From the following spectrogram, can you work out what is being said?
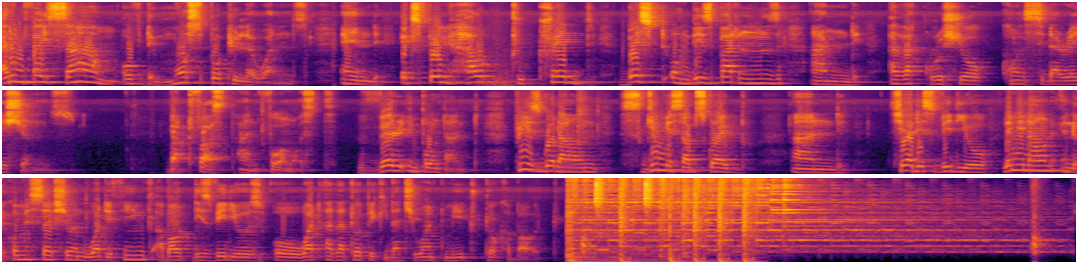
identify some of the most popular ones, and explain how to trade based on these patterns and other crucial considerations. But first and foremost, very important, please go down, give me subscribe and share this video. Let me know in the comment section what you think about these videos or what other topic that you want me to talk about.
